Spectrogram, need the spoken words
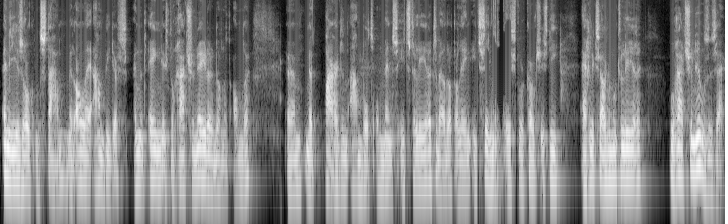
En die is er ook ontstaan met allerlei aanbieders. En het een is nog rationeler dan het ander. Um, met paardenaanbod om mensen iets te leren, terwijl dat alleen iets zinnig is voor coaches die eigenlijk zouden moeten leren hoe rationeel ze zijn.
